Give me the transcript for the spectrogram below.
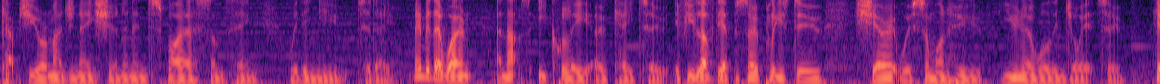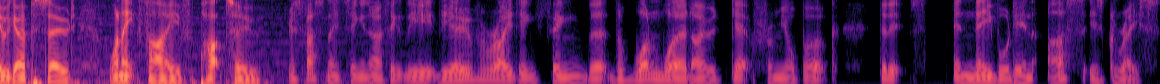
capture your imagination and inspire something within you today. Maybe there won't, and that's equally okay too. If you love the episode, please do share it with someone who you know will enjoy it too. Here we go, episode 185, part 2 it's fascinating you know i think the the overriding thing that the one word i would get from your book that it's enabled in us is grace.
